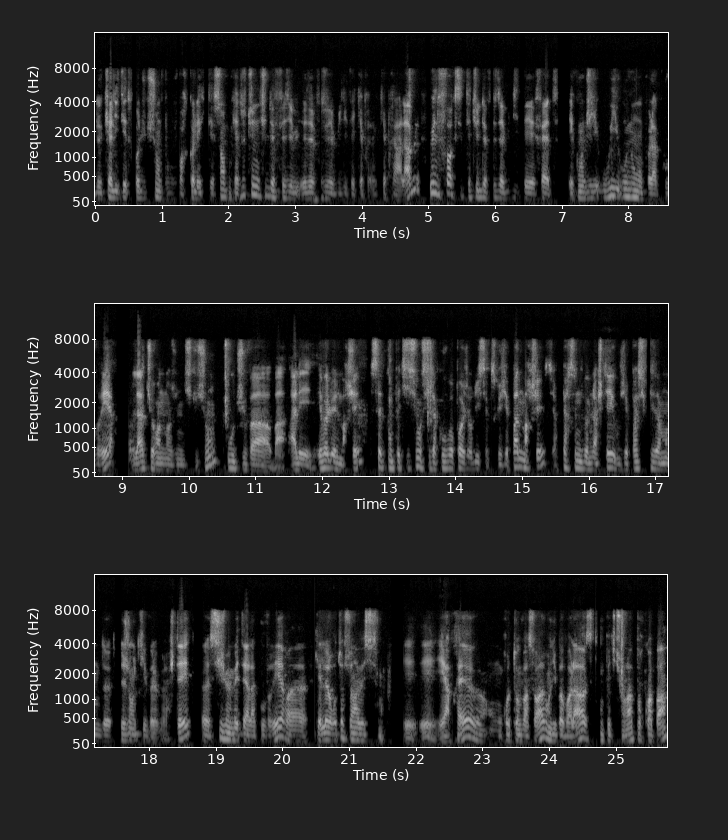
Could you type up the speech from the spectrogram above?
de qualité de production pour pouvoir collecter 100. Donc il y a toute une étude de faisabilité qui est, qui est préalable. Une fois que cette étude de faisabilité est faite et qu'on dit oui ou non on peut la couvrir, là tu rentres dans une discussion où tu vas bah, aller évaluer le marché. Cette compétition, si je la couvre pas aujourd'hui, c'est parce que j'ai pas de marché, c'est-à-dire personne ne veut me l'acheter ou j'ai pas suffisamment de, de, gens qui veulent l'acheter. Euh, si je me mettais à la couvrir, euh, quel est le retour sur investissement? Et, et, et, après, euh, on retourne voir Sora, on dit bah voilà, cette compétition-là, pourquoi pas?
